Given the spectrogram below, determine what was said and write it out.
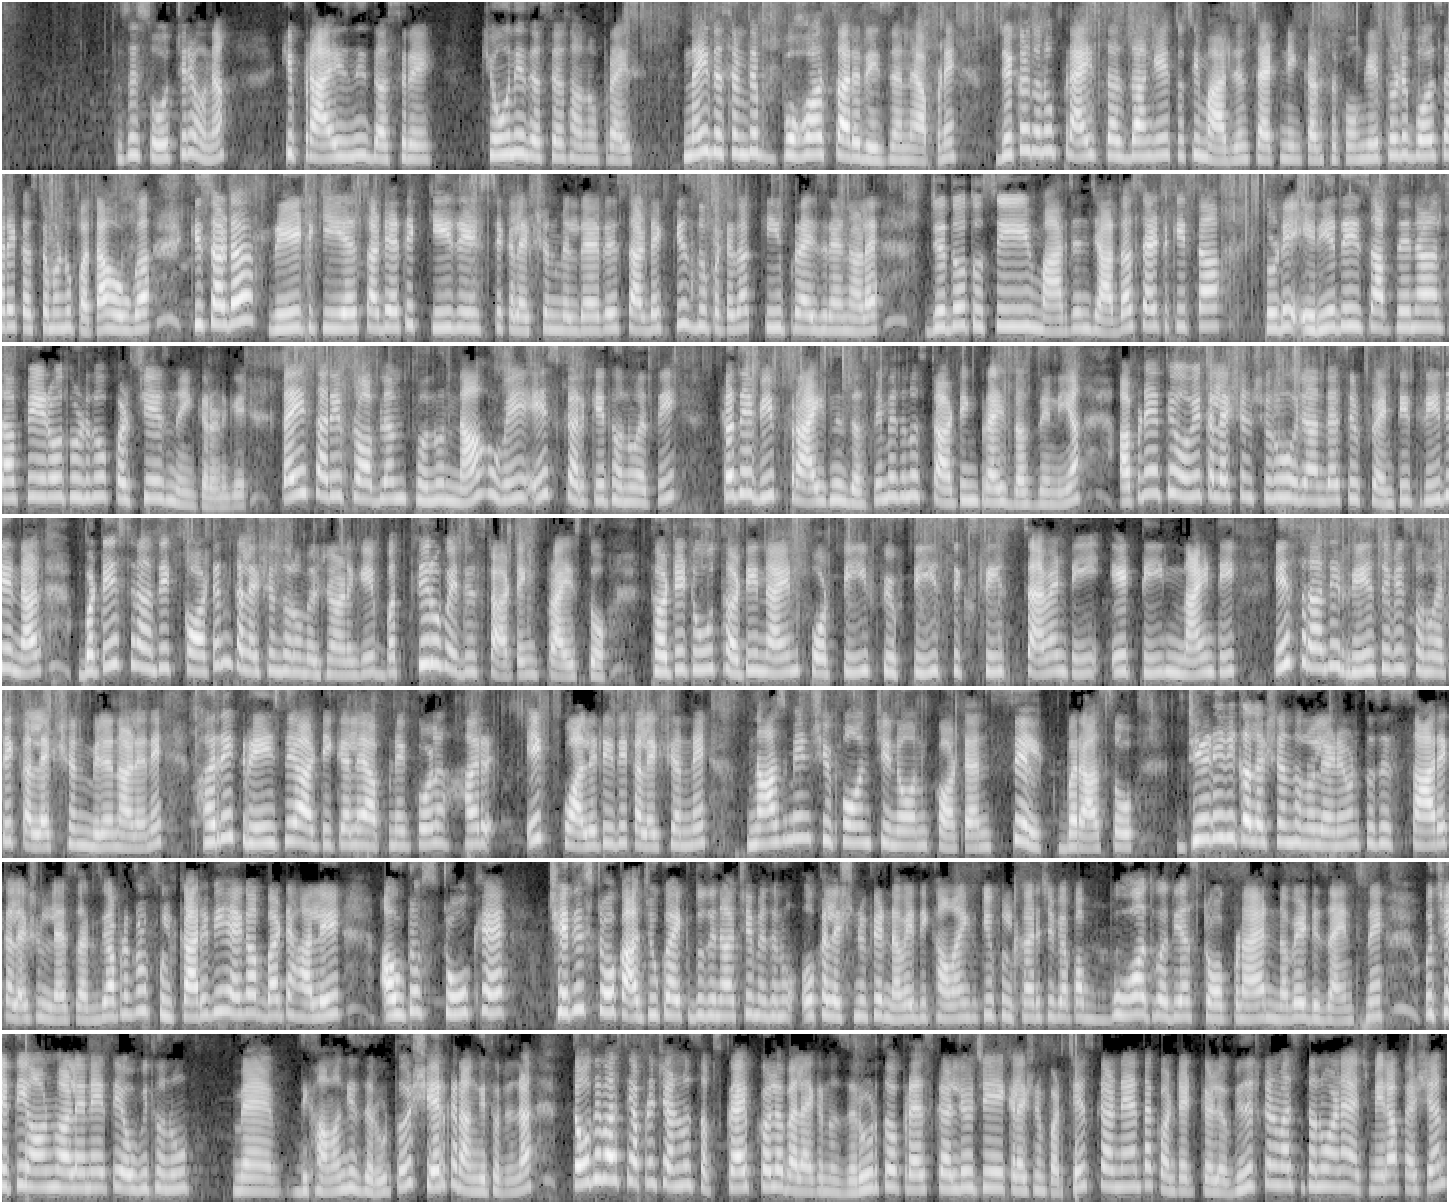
ਤੁਸੀਂ ਸੋਚ ਰਹੇ ਹੋ ਨਾ ਕਿ ਪ੍ਰਾਈਸ ਨਹੀਂ ਦੱਸ ਰਹੇ, ਕਿਉਂ ਨਹੀਂ ਦੱਸਿਆ ਸਾਨੂੰ ਪ੍ਰਾਈਸ ਨਹੀਂ ਦੱਸਣ ਦੇ ਬਹੁਤ ਸਾਰੇ ਰੀਜ਼ਨ ਨੇ ਆਪਣੇ। ਜੇਕਰ ਤੁਹਾਨੂੰ ਪ੍ਰਾਈਸ ਦੱਸ ਦਾਂਗੇ, ਤੁਸੀਂ ਮਾਰਜਨ ਸੈੱਟ ਨਹੀਂ ਕਰ ਸਕੋਗੇ। ਤੁਹਾਡੇ ਬਹੁਤ ਸਾਰੇ ਕਸਟਮਰ ਨੂੰ ਪਤਾ ਹੋਊਗਾ ਕਿ ਸਾਡਾ ਰੇਟ ਕੀ ਹੈ, ਸਾਡੇ ਇੱਥੇ ਕੀ ਰੇਟਸ 'ਚ ਕਲੈਕਸ਼ਨ ਮਿਲਦਾ ਹੈ ਤੇ ਸਾਡੇ ਕਿਸ ਦੁਪੱਟੇ ਦਾ ਕੀ ਪ੍ਰਾਈਸ ਰਹਿਣ ਵਾਲਾ ਹੈ। ਜਦੋਂ ਤੁਸੀਂ ਮਾਰਜਨ ਜ਼ਿਆਦਾ ਸੈੱਟ ਕੀਤਾ ਤੁਹਾਡੇ ਏਰੀਆ ਦੇ ਹਿਸਾਬ ਦੇ ਨਾਲ, ਤਾਂ ਫਿਰ ਉਹ ਤੁਹਾਡੇ ਤੋਂ ਪਰਚੇਜ਼ ਨਹੀਂ ਕਰਨਗੇ। ਤਾਂ ਇਹ ਸਾਰੀ ਪ੍ਰੋਬਲਮ ਤੁਹਾਨੂੰ ਨਾ ਹੋਵੇ, ਇਸ ਕਰਕੇ ਤੁਹਾਨੂੰ ਅਸੀਂ ਕਦੇ ਵੀ ਪ੍ਰਾਈਸ ਨਹੀਂ ਦੱਸਦੇ। ਮੈਂ ਤੁਹਾਨੂੰ ਸਟਾਰਟਿੰਗ ਪ੍ਰਾਈਸ ਦੱਸ ਦੇਣੀ ਆ ਆਪਣੇ ਇੱਥੇ ਉਹ ਵੀ ਕਲੈਕਸ਼ਨ ਸ਼ੁਰੂ ਹੋ ਜਾਂਦਾ ਹੈ, ਸਿਰਫ 23 ਦੇ ਨਾਲ। ਬਟ ਇਸ ਤਰ੍ਹਾਂ ਦੇ ਕਾਟਨ ਕਲੈਕਸ਼ਨ ਤੁਹਾਨੂੰ ਮਿਲ ਜਾਣਗੇ 32 ਰੁਪਏ ਦੀ ਸਟਾਰਟਿੰਗ ਪ੍ਰਾਈਸ ਤੋਂ। 32 39 40 50 60 70 80 90 ਇਸ ਤਰ੍ਹਾਂ ਦੀ ਰੇਂਜ ਦੇ ਵਿੱਚ ਤੁਹਾਨੂੰ ਇੱਥੇ ਕਲੈਕਸ਼ਨ ਮਿਲਣ ਵਾਲੇ ਨੇ। ਹਰ ਇੱਕ ਰੇਂਜ ਦੇ ਆਰਟੀਕਲ ਹੈ ਆਪਣੇ ਕੋਲ। ਹਰ ਇੱਕ ਕੁਆਲਿਟੀ ਦੇ ਕਲੈਕਸ਼ਨ ਨੇ। ਨਾਜ਼ਮੀਨ chiffon, chinon cotton silk Brasso, ਜਿਹੜੇ ਵੀ ਕਲੈਕਸ਼ਨ ਤੁਹਾਨੂੰ ਲੈਣੇ ਹੋਣ, ਤੁਸੀਂ ਸਾਰੇ ਕਲੈਕਸ਼ਨ ਲੈ ਸਕਦੇ ਹੋ। ਆਪਣੇ ਕੋਲ ਫੁਲਕਾਰੀ ਵੀ ਹੈਗਾ ਬਟ ਹਾਲੇ ਆਊਟ ਆਫ ਸਟਾਕ ਹੈ। ਛੇਤੀ ਸਟਾਕ ਆ ਚੁੱਕਾ ਇੱਕ ਦੋ ਦਿਨਾਂ 'ਚ। ਮੈਂ ਤੁਹਾਨੂੰ ਉਹ ਕਲੈਕਸ਼ਨ ਫਿਰ ਨਵੇਂ ਦਿਖਾਵਾਂਗੀ, ਕਿਉਂਕਿ ਫੁਲਕਾਰੀ 'ਚ ਵੀ ਆਪਾਂ ਬਹੁਤ ਵਧੀਆ ਸਟਾਕ ਬਣਾਇਆ, ਨਵੇਂ ਡਿਜ਼ਾਈਨਸ ਨੇ। ਉਹ ਛੇਤੀ ਆਉਣ ਵਾਲੇ ਨੇ ਤੇ ਉਹ ਵੀ ਤੁਹਾਨੂੰ ਮੈਂ ਦਿਖਾਵਾਂਗੀ ਜ਼ਰੂਰ ਤੋਂ ਸ਼ੇਅਰ ਕਰਾਂਗੀ ਤੁਹਾਡੇ ਨਾਲ। ਤਾਂ ਉਹਦੇ ਵਾਸਤੇ ਆਪਣੇ ਚੈਨਲ ਨੂੰ ਸਬਸਕ੍ਰਾਈਬ ਕਰ ਲਓ ਬੈਲ ਆਈਕਨ ਨੂੰ ਜ਼ਰੂਰ ਤੋਂ ਪ੍ਰੈਸ ਕਰ ਲਿਓ। ਜੇ ਕਲੈਕਸ਼ਨ ਪਰਚੇਸ ਕਰਨਾ ਹੈ ਤਾਂ ਕੰਟੈਕਟ ਕਰ ਲਓ। ਵਿਜ਼ਿਟ ਕਰਨ ਵਾਸਤੇ ਤੁਹਾਨੂੰ ਆਣਾ ਹੈ ਅਜਮੇਰਾ ਫੈਸ਼ਨ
